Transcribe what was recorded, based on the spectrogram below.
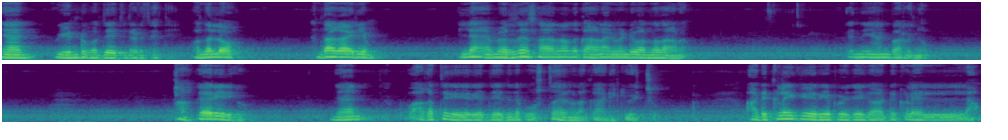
ഞാൻ വീണ്ടും അദ്ദേഹത്തിന്റെ അടുത്തെത്തി. വന്നല്ലോ? എന്താ കാര്യം? ഇല്ല വെറുതെ സാധനം ഒന്ന് കാണാൻ വേണ്ടി വന്നതാണ് എന്ന് ഞാൻ പറഞ്ഞു. കയറിയിരിക്കും. ഞാൻ അകത്ത് കയറി അദ്ദേഹത്തിന്റെ പുസ്തകങ്ങളൊക്കെ അടുക്കി വെച്ചു. അടുക്കളയിൽ കയറിയപ്പോഴത്തേക്ക് അടുക്കളയെല്ലാം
